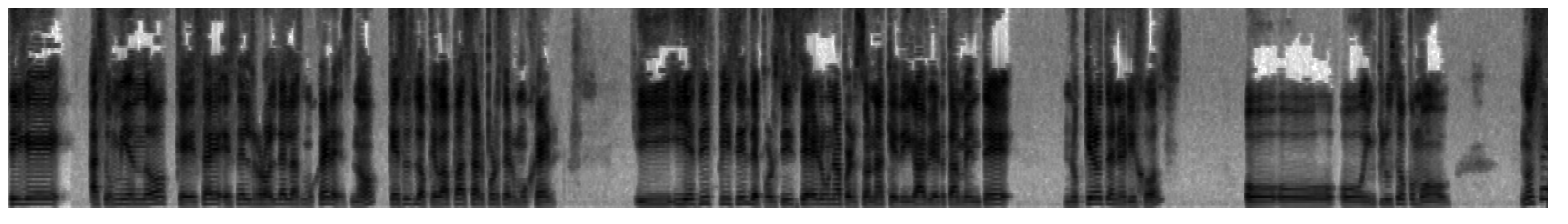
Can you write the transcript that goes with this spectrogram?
sigue asumiendo que ese es el rol de las mujeres, ¿no? Que eso es lo que va a pasar por ser mujer. Y, es difícil de por sí ser una persona que diga abiertamente, no quiero tener hijos, o, o, incluso como, no sé,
